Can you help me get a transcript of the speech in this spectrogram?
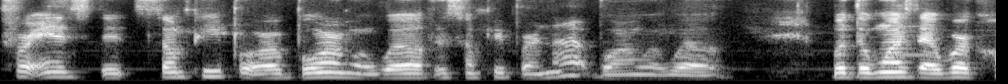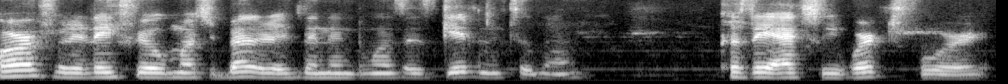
for instance, some people are born with wealth and some people are not born with wealth. But the ones that work hard for it, they feel much better than the ones that's given to them because they actually worked for it.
